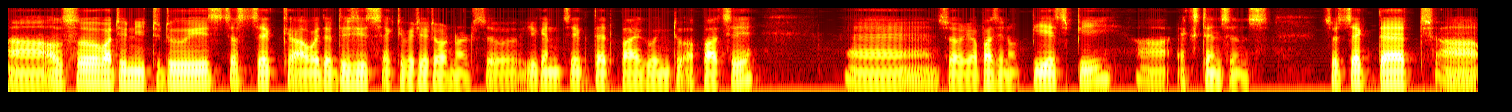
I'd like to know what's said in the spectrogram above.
Uh, also what you need to do is just check uh, whether this is activated or not. So you can check that by going to apache and sorry apache no php uh, extensions. So check that uh,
